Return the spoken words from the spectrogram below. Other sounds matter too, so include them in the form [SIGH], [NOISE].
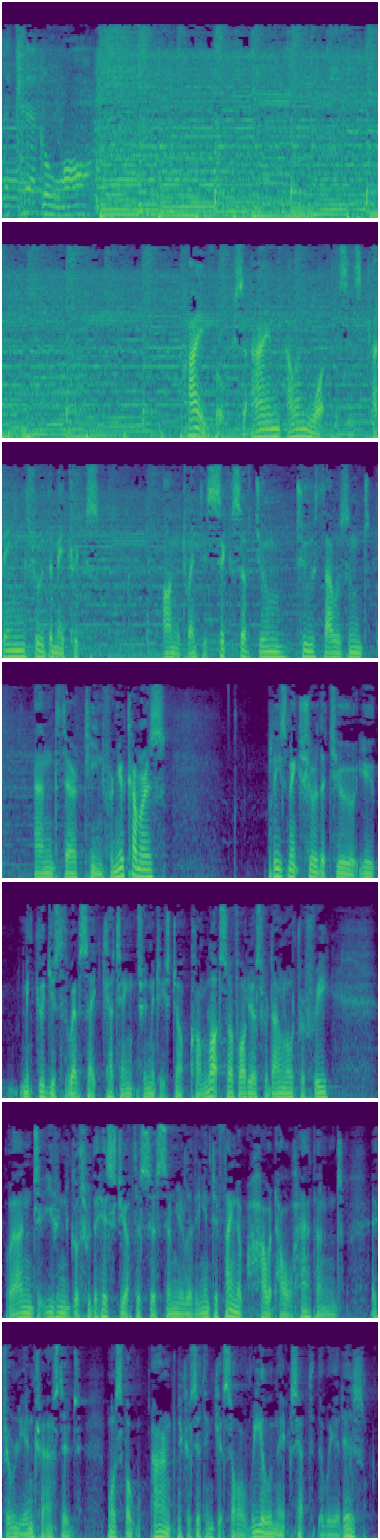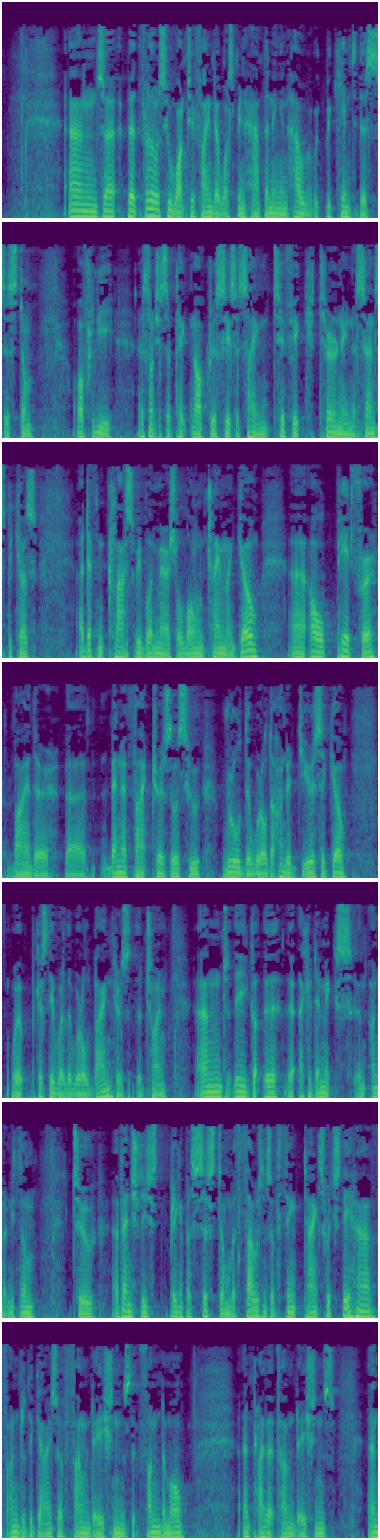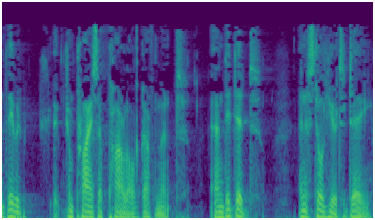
and it can't go on. Hi folks, I'm Alan Watt. This is Cutting Through the Matrix on the 26th of June 2013. For newcomers, please make sure that you, you make good use of the website cuttingthroughthematrix.com. Lots of audios for download for free and you can go through the history of the system you're living in to find out how it all happened if you're really interested. Most folk aren't because they think it's all real and they accept it the way it is. And uh, but for those who want to find out what's been happening and how we came to this system, awfully, it's not just a technocracy; it's a scientific turn in a sense because a different class of people emerged a long time ago, uh, all paid for by their uh, benefactors, those who ruled the world a hundred years ago, because they were the world bankers at the time, and they got the, the academics underneath them to eventually bring up a system with thousands of think tanks, which they have under the guise of foundations that fund them all, and private foundations, and they would uh, comprise a parallel government, and they did, and it's still here today.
